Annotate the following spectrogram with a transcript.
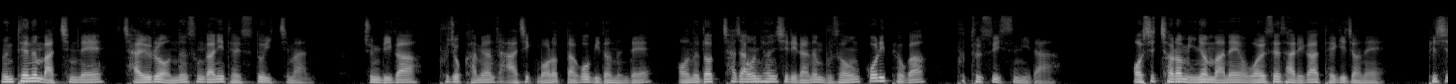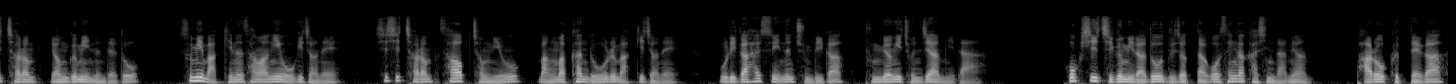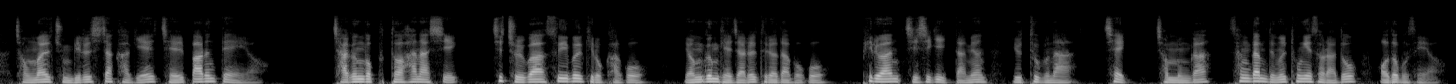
은퇴는 마침내 자유를 얻는 순간이 될 수도 있지만 준비가 부족하면 아직 멀었다고 믿었는데 어느덧 찾아온 현실이라는 무서운 꼬리표가 붙을 수 있습니다. 어시처럼 2년 만에 월세살이가 되기 전에 BC처럼 연금이 있는데도 숨이 막히는 상황이 오기 전에 CC처럼 사업 정리 후 막막한 노후를 맞기 전에 우리가 할 수 있는 준비가 분명히 존재합니다. 혹시 지금이라도 늦었다고 생각하신다면 바로 그때가 정말 준비를 시작하기에 제일 빠른 때예요. 작은 것부터 하나씩 지출과 수입을 기록하고 연금 계좌를 들여다보고 필요한 지식이 있다면 유튜브나 책, 전문가, 상담 등을 통해서라도 얻어보세요.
